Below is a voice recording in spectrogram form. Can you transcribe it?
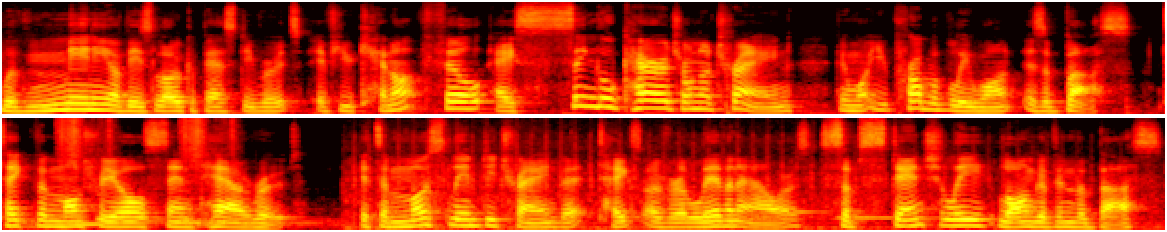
With many of these low capacity routes, if you cannot fill a single carriage on a train, then what you probably want is a bus. Take the Montreal-Senneterre route. It's a mostly empty train that takes over 11 hours, substantially longer than the bus,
